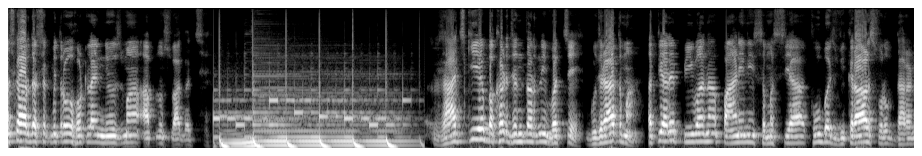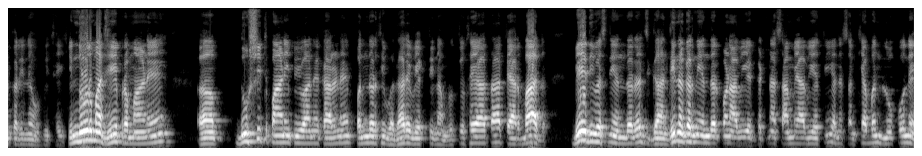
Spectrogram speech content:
નમસ્કાર દર્શક મિત્રો હોટલાઇન ન્યૂઝમાં આપનું સ્વાગત છે. રાજકીય બખડ જંતરની વચ્ચે ગુજરાતમાં અત્યારે પીવાના પાણીની સમસ્યા ખૂબ જ વિકરાળ સ્વરૂપ ધારણ કરીને ઊભી થઈ ઇન્દોરમાં જે પ્રમાણે દૂષિત પાણી પીવાને કારણે પંદરથી વધારે વ્યક્તિના મૃત્યુ થયા હતા. ત્યારબાદ બે દિવસની અંદર જ ગાંધીનગરની અંદર પણ આવી એક ઘટના સામે આવી હતી અને સંખ્યાબંધ લોકોને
